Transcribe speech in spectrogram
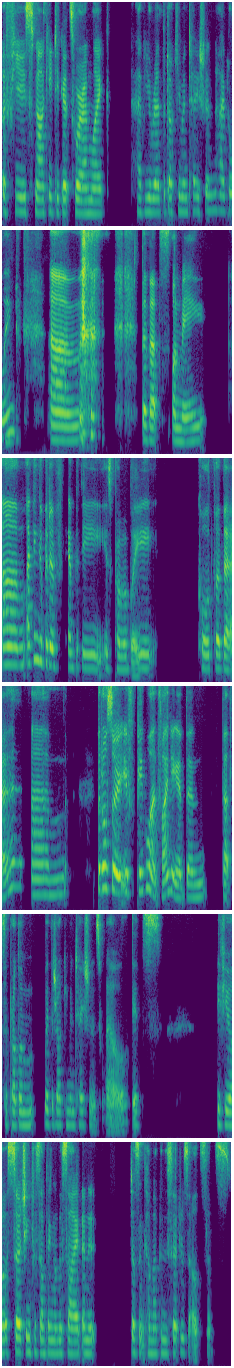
a few snarky tickets where I'm like, have you read the documentation hyperlink? Um, but that's on me. Um, I think a bit of empathy is probably called for there. Um, but also, if people aren't finding it, then that's a problem with the documentation as well. It's if you're searching for something on the site and it doesn't come up in the search results, that's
